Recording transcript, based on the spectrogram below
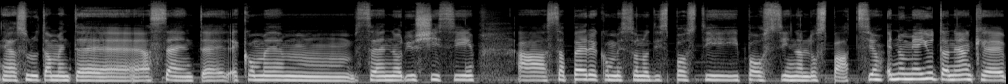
è assolutamente assente, è come mm, se non riuscissi a sapere come sono disposti i posti nello spazio e non mi aiuta neanche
